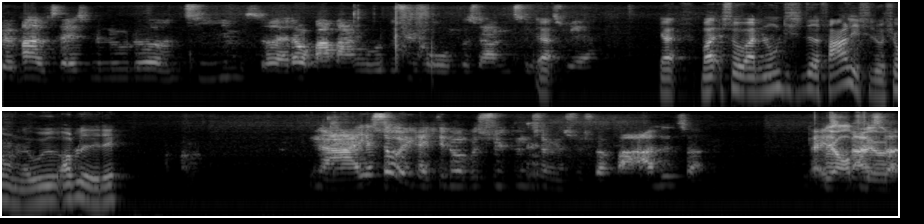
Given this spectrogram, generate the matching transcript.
55 minutter og en time, så er der jo bare mange ude på cykelrummet på samme tid, Ja. desværre. Ja, så er der nogle deciderede farlige situationer derude? Oplevede I det? Nej, jeg så ikke rigtig noget på cyklen, som jeg synes var farligt. Sådan. Nej, Jeg så oplevede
